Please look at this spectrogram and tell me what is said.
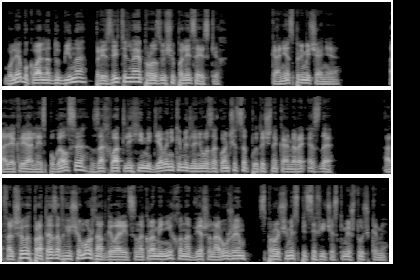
Буле буквально дубина, презрительное прозвище полицейских. Конец примечания. Олег реально испугался, захват лихими девоньками для него закончится пыточной камерой СД. От фальшивых протезов еще можно отговориться, но кроме них он обвешан оружием с прочими специфическими штучками.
